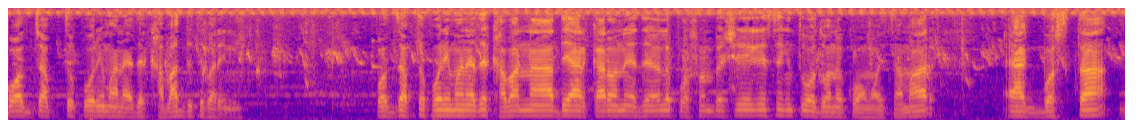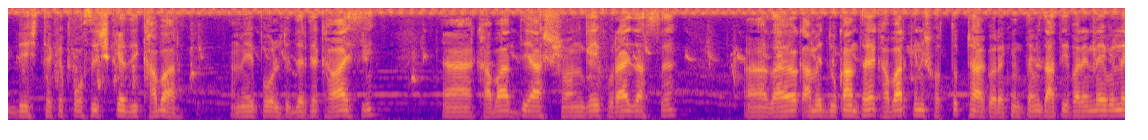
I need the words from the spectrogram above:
পর্যাপ্ত পরিমাণে এদের খাবার দিতে পারিনি। পর্যাপ্ত পরিমাণে এদের খাবার না দেওয়ার কারণে এদের হলো পশম বেশি হয়ে গেছে, কিন্তু ওজনে কম হয়েছে। আমার এক বস্তা বিশ থেকে পঁচিশ কেজি খাবার আমি এই পোলট্রিদেরকে খাওয়াইছি। খাবার দেওয়ার সঙ্গেই ফুরাই যাচ্ছে। যাই হোক, আমি দোকান থেকে খাবার কিনি সত্তর টাকা করে, কিন্তু আমি জাতি পারি নাই বলে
